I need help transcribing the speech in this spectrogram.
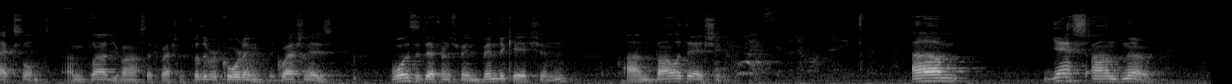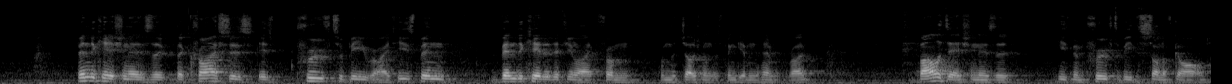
Excellent. I'm glad you've asked this question. For the recording, the question is what is the difference between vindication and validation? Um, yes and no. Vindication is that, that Christ is, is proved to be right. He's been vindicated, if you like, from, from the judgment that's been given to him, right? Validation is that he's been proved to be the Son of God.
